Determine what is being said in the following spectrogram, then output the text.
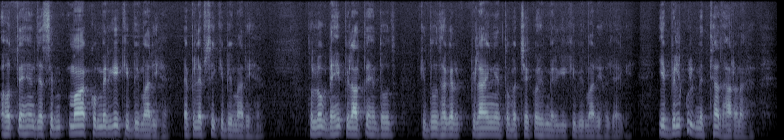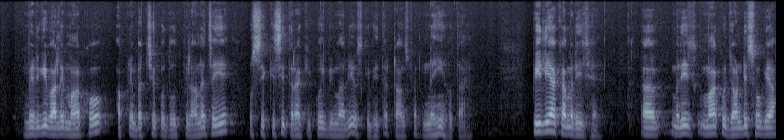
होते हैं, जैसे माँ को मिर्गी की बीमारी है, एपिलेप्सी की बीमारी है तो लोग नहीं पिलाते हैं दूध, कि दूध अगर पिलाएँगे तो बच्चे को ही मिर्गी की बीमारी हो जाएगी। ये बिल्कुल मिथ्या धारणा है। मिर्गी वाले माँ को अपने बच्चे को दूध पिलाना चाहिए। उससे किसी तरह की कोई बीमारी उसके भीतर ट्रांसफ़र नहीं होता है। पीलिया का मरीज़ है। मरीज़ माँ को जॉन्डिस हो गया।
